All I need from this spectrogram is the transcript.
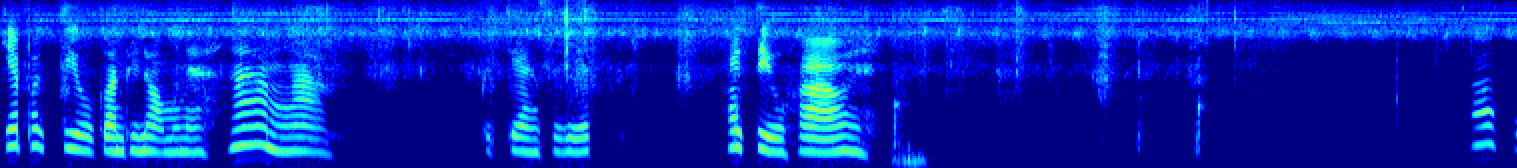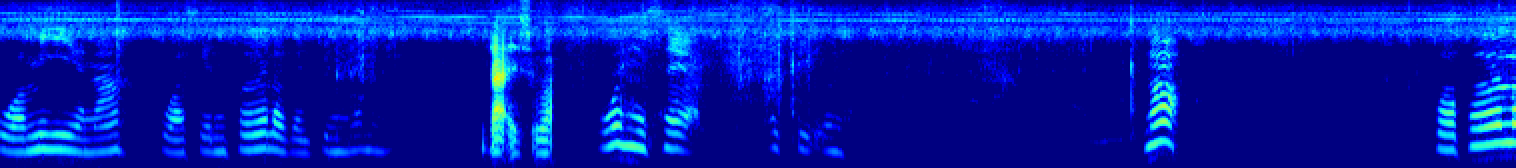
เก็บผักติวก่อนพี่น้องมึงเนี่ยงามงามไปแกงเสเฮ็ดผักติวขาวนี่ถ้าขัวมีอะนะขัวเซนเฟอร์เราก็กินก็มันได้สิวะโอ้ยให้แซ่บผักติวนี่เนาะขัวเฟอร์โล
